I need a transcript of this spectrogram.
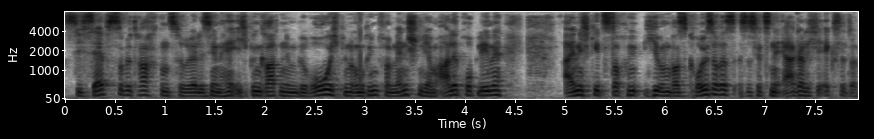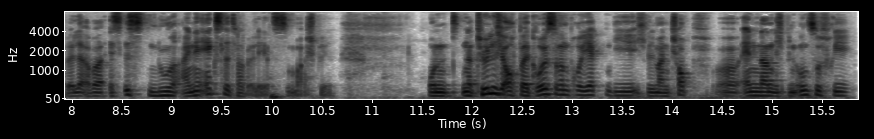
sich selbst zu betrachten und zu realisieren, hey, ich bin gerade in einem Büro, ich bin umringt von Menschen, die haben alle Probleme. Eigentlich geht's doch hier um was Größeres. Es ist jetzt eine ärgerliche Excel-Tabelle, aber es ist nur eine Excel-Tabelle jetzt zum Beispiel. Und natürlich auch bei größeren Projekten, wie ich will meinen Job äh, ändern, ich bin unzufrieden,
